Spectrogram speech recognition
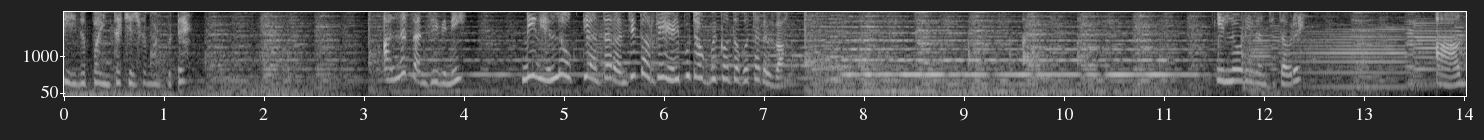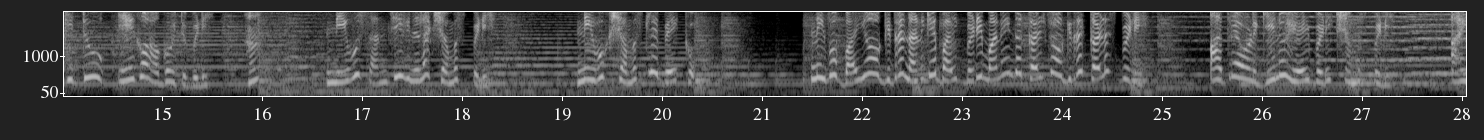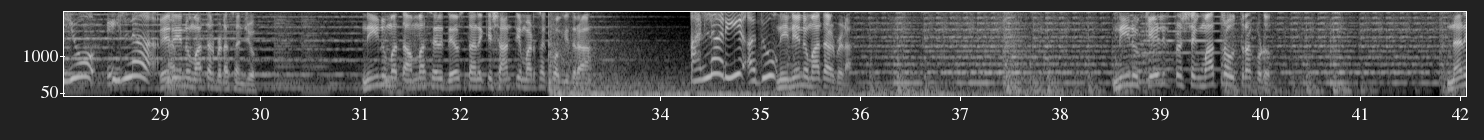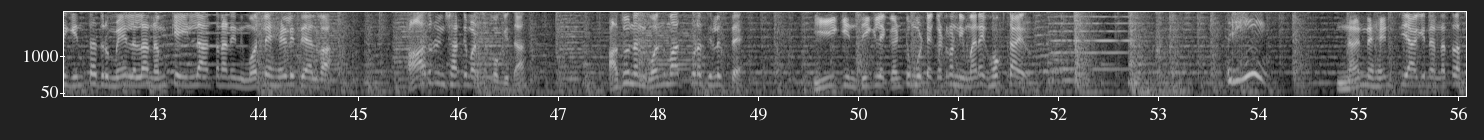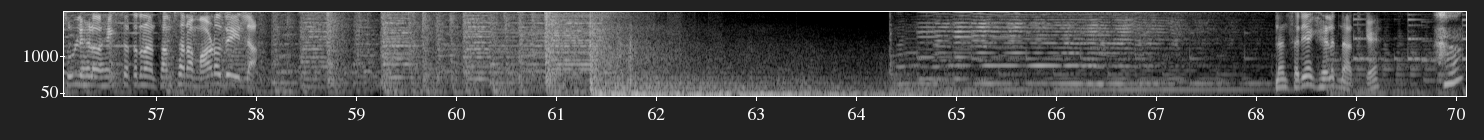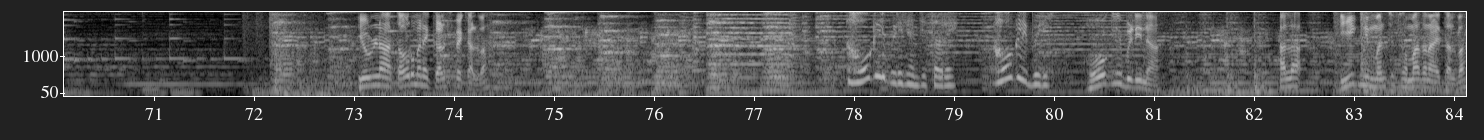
ಏನಪ್ಪ ಇಂಥ ಕೆಲಸ ಮಾಡ್ಬಿಟ್ಟೆ? ಅಲ್ಲ ಸಂಜೀವಿನಿ, ನೀನ್ ಎಲ್ಲ ಹೋಗ್ತೀಯ ಅಂತ ರಂಜಿತ್ ಅವ್ರಿಗೆ ಹೇಳ್ಬಿಟ್ಟು ಹೋಗ್ಬೇಕು ಅಂತ ಗೊತ್ತಾಗಲ್ವಾ? ಇಲ್ ನೋಡಿ ರಂಜಿತ್ ಅವ್ರೆ, ಆಗಿದ್ದು ಹೇಗೋ ಆಗೋಯ್ತು ಬಿಡಿ, ಹ? ನೀವು ಸಂಜೀವಿನೆಲ್ಲ ಕ್ಷಮಿಸ್ಬಿಡಿ. ನೀವು ಕ್ಷಮಿಸ್ಲೇಬೇಕು. ನೀವು ಭಯ ಹೋಗಿದ್ರೆ ನನಗೆ ಬೈದ್ಬಿಡಿ ಮನೆಯಿಂದ ಕಳ್ಸ ಹೋಗಿದ್ರೆ ಕಳಿಸ್ಬಿಡಿ. ಆದ್ರೆ ಅವಳಿಗೇನು ಹೇಳ್ಬೇಡಿ ಕ್ಷಮಿಸ್ಬಿಡಿ. ಅಯ್ಯೋ ಇಲ್ಲ. ಬೇರೆ ಏನು ಮಾತಾಡ್ಬೇಡ ಸಂಜು. ನೀನು ಮತ್ತೆ ಅಮ್ಮ ಸೇರಿ ದೇವಸ್ಥಾನಕ್ಕೆ ಶಾಂತಿ ಮಾಡ್ಸಕ್ ಹೋಗಿದ್ರಾ? ಅಲ್ಲ ರೀ ಅದು ನೀನೇನು ಮಾತಾಡ್ಬೇಡ. ನೀನು ಕೇಳಿದ ಪ್ರಶ್ನೆಗೆ ಮಾತ್ರ ಉತ್ತರ ಕೊಡು. ನನಗಿಂತದ್ರ ಮೇಲೆಲ್ಲ ನಂಬಿಕೆ ಇಲ್ಲ ಅಂತ ನಾನು ನಿನ್ಗೆ ಮೊದಲೇ ಹೇಳಿದ್ದೆ ಅಲ್ವಾ? ಆದ್ರೂ ನೀನು ಶಾಂತಿ ಮಾಡ್ಸಕ್ ಹೋಗಿದ್ದ? ಅದು ನನ್ಗೆ ಒಂದ್ ಮಾತು ಕೂಡ ತಿಳಿಸ್ದೆ. ಈಗಿಂದ ಈಗಲೇ ಗಂಟು ಮುಟ್ಟೆ ಕಟ್ಕೊಂಡು ನಿಮ್ಮ ಮನೆಗೆ ಹೋಗ್ತಾ ಇರು. ರೀ. ನನ್ನ ಹೆಂಡತಿಯಾಗಿ ನನ್ನ ಹತ್ರ ಸುಳ್ಳು ಹೇಳೋ ಹೆಂಗ್ಸತ್ರ ನಾನು ಸಂಸಾರ ಮಾಡೋದೇ ಇಲ್ಲ. ನಾನು ಸರಿಯಾಗಿ ಹೇಳಿದ್ನ ಅದಕ್ಕೆ ಹಾ? ಇವಳನ್ನ ತವ್ರ ಮನೆಗೆ ಕಳಿಸ್ಬೇಕಲ್ವಾ? ಹೋಗ್ಲಿ ಬಿಡಿ ರಂಜಿತ್ ಅವ್ರೆ. ಹೋಗ್ಲಿ ಬಿಡಿ. ಹೋಗ್ಲಿ ಬಿಡಿನಾ? ಅಲ್ಲ ಈಗ ನಿಮ್ ಮನ್ಸಿಗೆ ಸಮಾಧಾನ ಆಯ್ತಲ್ವಾ?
